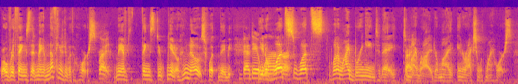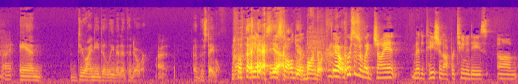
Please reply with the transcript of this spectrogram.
Over things that may have nothing to do with the horse. Right. May have things to, you know, who knows what they be. Bad day at You know, work what's, or- what's, what am I bringing today to my ride or my interaction with my horse? Right. And do I need to leave it at the door Right. of the stable? yes, the stall door, Yeah, barn door. Yeah, horses are like giant meditation opportunities, um,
